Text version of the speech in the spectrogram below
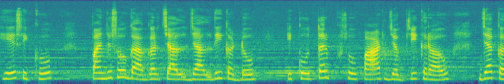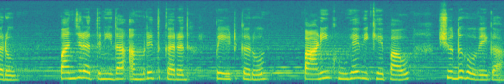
हे ਸਿੱਖੋ 500 ਗਾਗਰ ਚਲ ਜਲਦੀ ਕੱਢੋ ਇਕੋਤਰ ਸੋ ਪਾਠ ਜਪਜੀ ਕਰਾਓ ਜਾਂ ਕਰੋ। ਪੰਜ ਰਤਨੀ ਦਾ ਅੰਮ੍ਰਿਤ ਕਰਦ ਭੇਟ ਕਰੋ। ਪਾਣੀ ਖੂਹੇ ਵਿਖੇ ਪਾਓ, ਸ਼ੁੱਧ ਹੋਵੇਗਾ।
